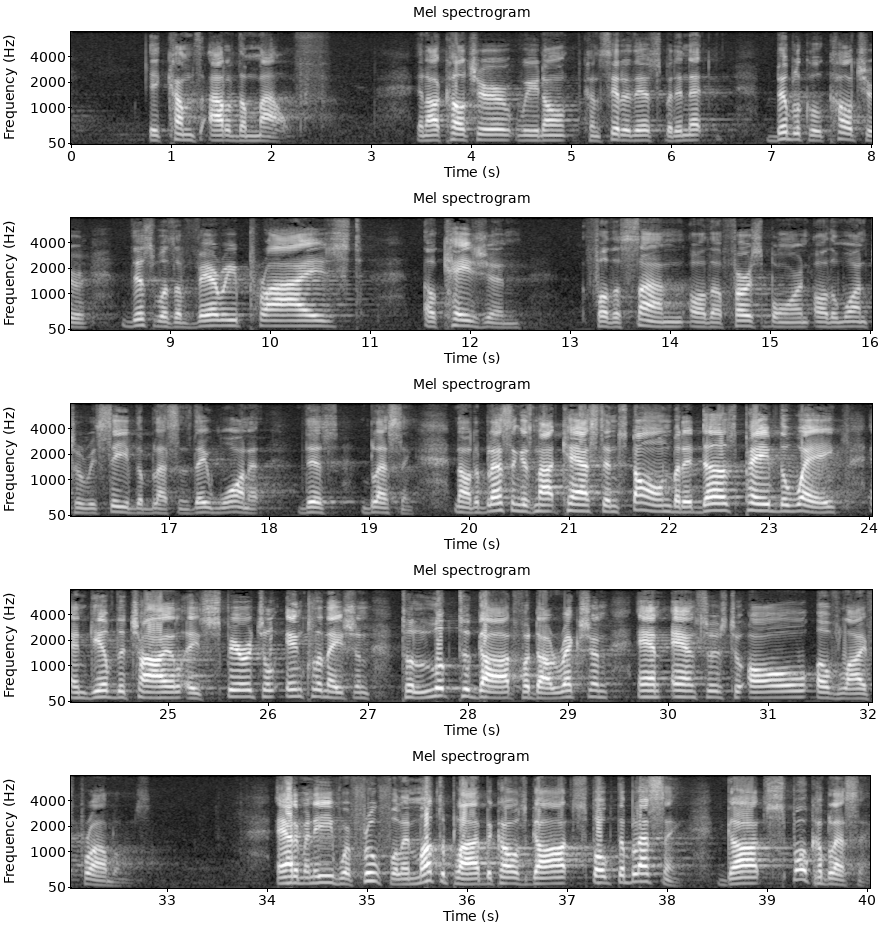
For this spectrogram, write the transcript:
it comes out of the mouth. In our culture, we don't consider this, but in that biblical culture, this was a very prized occasion for the son or the firstborn or the one to receive the blessings. They wanted this blessing. Now, the blessing is not cast in stone, but it does pave the way and give the child a spiritual inclination to look to God for direction and answers to all of life problems. Adam and Eve were fruitful and multiplied because God spoke the blessing. God spoke a blessing.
